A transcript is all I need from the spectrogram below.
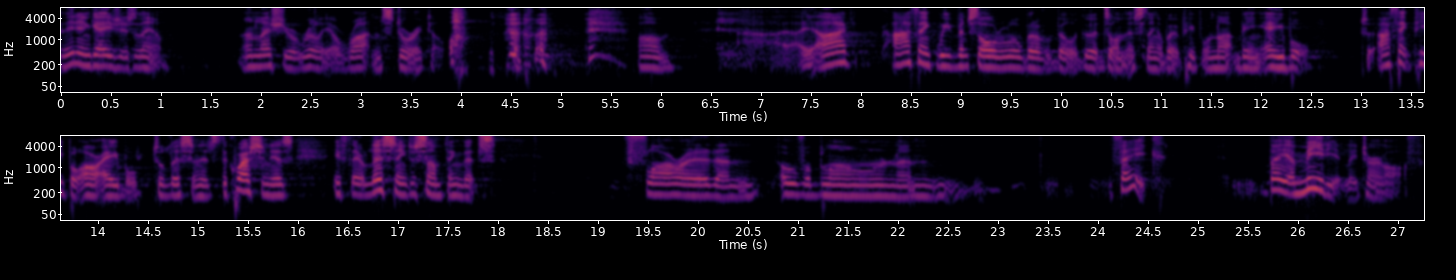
it engages them, unless you're really a rotten storyteller. um, I, I, I think we've been sold a little bit of a bill of goods on this thing about people not being able to. I think people are able to listen. It's the question is if they're listening to something that's florid and overblown and fake, they immediately turn off.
